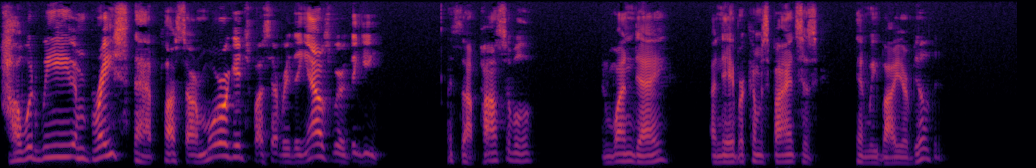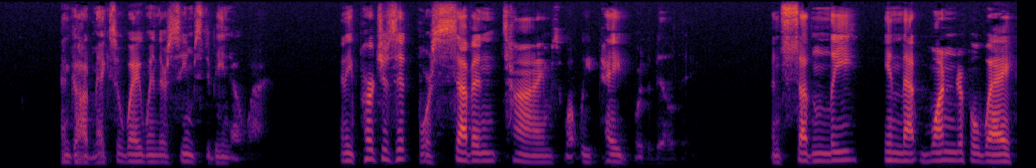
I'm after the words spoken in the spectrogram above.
How would we embrace that? Plus our mortgage, plus everything else. We were thinking, it's not possible. And one day, a neighbor comes by and says, Can we buy your building? And God makes a way when there seems to be no way. And He purchased it for seven times what we paid for the building. And suddenly, in that wonderful way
